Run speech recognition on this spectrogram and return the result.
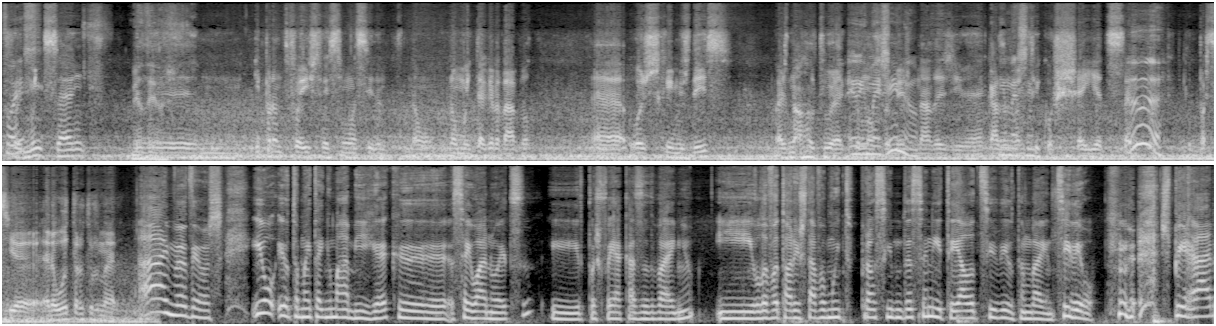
Foi Pois. muito sangue. Meu Deus. Ahm, e pronto, foi isto. Foi assim um acidente não, não muito agradável. Ah, hoje rimos disso. Mas na altura aquilo não foi mesmo nada giro. A casa ficou cheia de sangue. Uh! Parecia. Era outra torneira. Ai meu Deus. Eu, eu também tenho uma amiga que saiu à noite e depois foi à casa de banho e o lavatório estava muito próximo da sanita e ela decidiu também, decidiu espirrar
